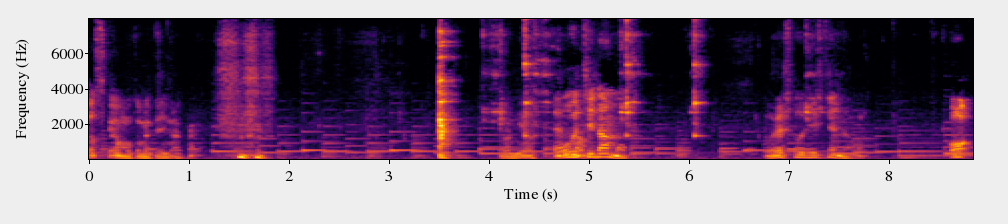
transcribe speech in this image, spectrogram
ん？助けを求めていない。何やってんのお家だもん。俺掃除してんだかあ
